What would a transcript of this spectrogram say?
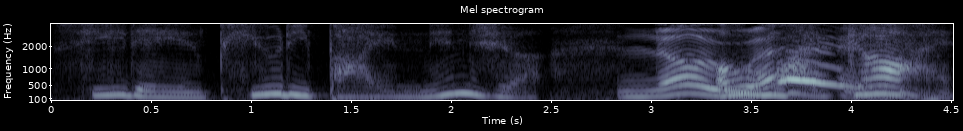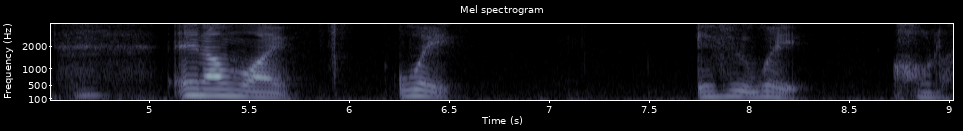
C Day and PewDiePie and Ninja. No Oh way. my god. And I'm like, wait. Is it wait, hold on.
